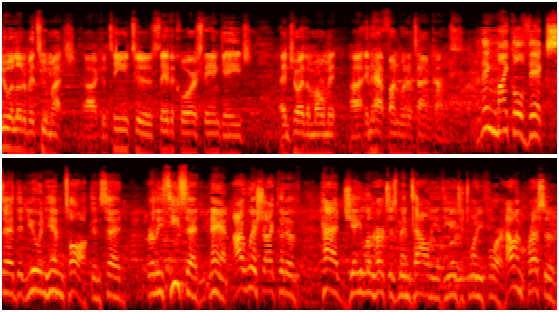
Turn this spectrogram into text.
do a little bit too much. Uh, continue to stay the course, stay engaged, enjoy the moment, uh, and have fun when the time comes. I think Michael Vick said that you and him talked and said, or at least he said, man, I wish I could have had Jalen Hurts' mentality at the age of 24. How impressive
